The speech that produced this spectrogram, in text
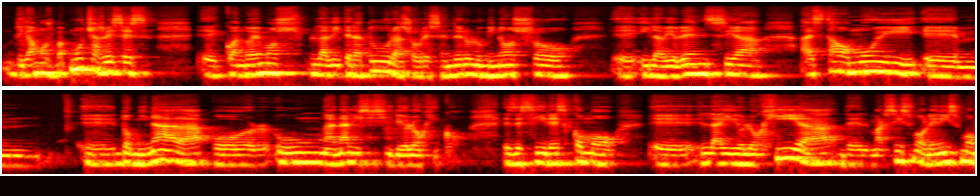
digamos, muchas veces cuando vemos la literatura sobre Sendero Luminoso y la violencia, ha estado muy em, dominada por un análisis ideológico es decir, es como eh, la ideología del marxismo, lenismo,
